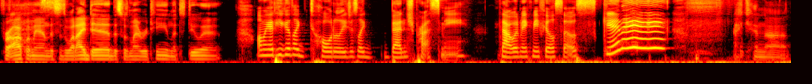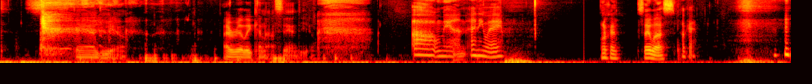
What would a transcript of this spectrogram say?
for Aquaman, this is what I did. This was my routine. Let's do it. Oh my god, he could like totally just like bench press me. That would make me feel so skinny. I cannot stand you. I really cannot stand you. Oh man. Anyway, Okay, say less. okay.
